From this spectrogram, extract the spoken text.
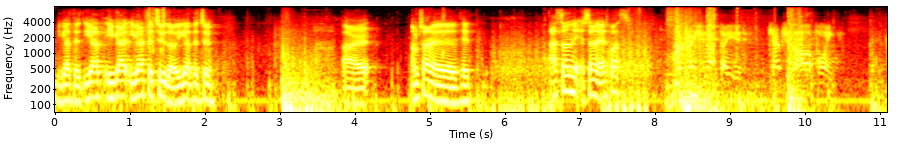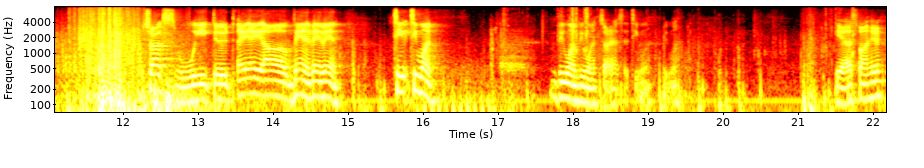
You got the, you got, you got, you got the two though. You got the two. All right, I'm trying to hit. I stun the, stun the Xbox. Location updated. Capture the hard point. Truck's weak, dude. Hey, hey, uh, van, van, van. T, T1. V1, V1. Sorry, I said T1, V1. Yeah, that's fine here.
